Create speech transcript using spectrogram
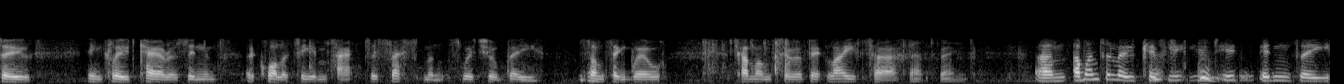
to include carers in equality impact assessments which will be something we'll come on to a bit later. That's great. Um, I wonder, Luke, if you, you, in the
